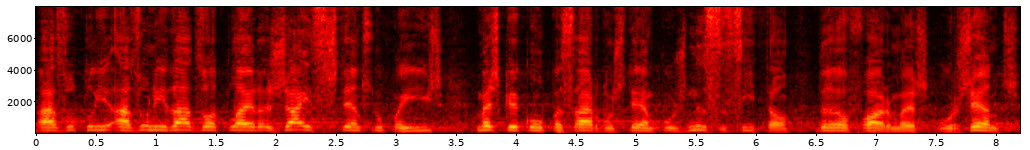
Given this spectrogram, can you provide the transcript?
às, unidades hoteleiras já existentes no país, mas que com o passar dos tempos necessitam de reformas urgentes.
